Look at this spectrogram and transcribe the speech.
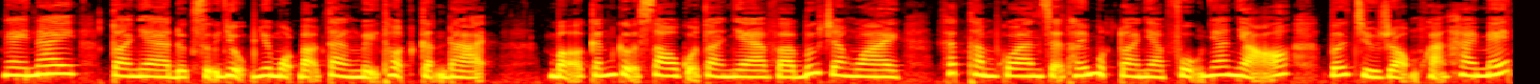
Ngày nay, tòa nhà được sử dụng như một bảo tàng mỹ thuật cận đại. Mở cánh cửa sau của tòa nhà và bước ra ngoài, khách tham quan sẽ thấy một tòa nhà phụ nho nhỏ với chiều rộng khoảng 2 mét.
